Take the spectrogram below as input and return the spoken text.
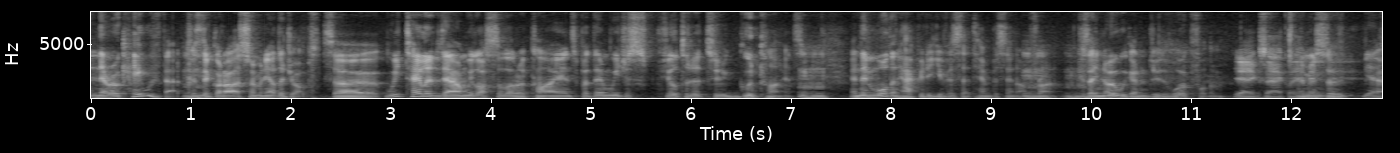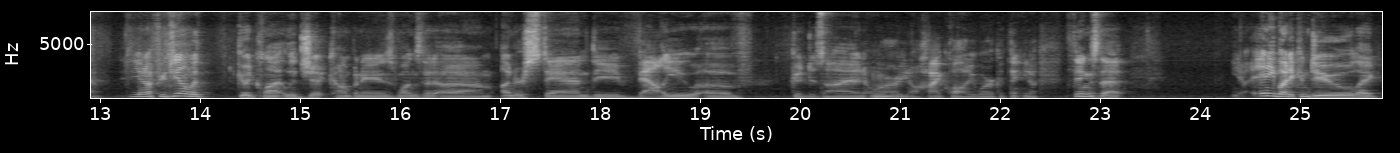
And they're okay with that because they've got uh, so many other jobs. So we tailored it down. We lost a lot of clients, but then we just filtered it to good clients, Mm-hmm. and they're more than happy to give us that ten percent up front because they know we're going to do the work for them. Yeah, exactly. I mean, so yeah, you know, if you're dealing with good client, legit companies, ones that um, understand the value of good design or Mm-hmm. you know high quality work, or th- you know things that you know anybody can do. Like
